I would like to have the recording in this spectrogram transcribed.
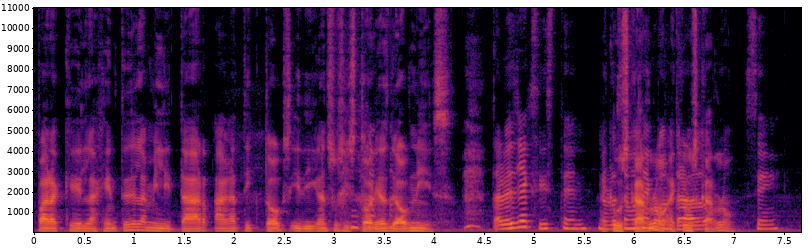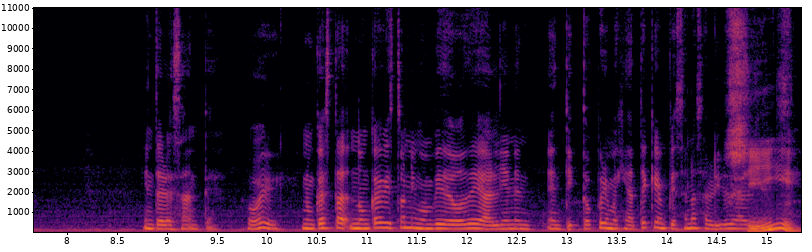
para que la gente de la militar haga TikToks y digan sus historias de ovnis. Tal vez ya existen. hay que buscarlo, hay que buscarlo. Sí. Interesante. Uy, nunca, está, nunca he visto ningún video de alguien en, TikTok, pero imagínate que empiecen a salir de Sí,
